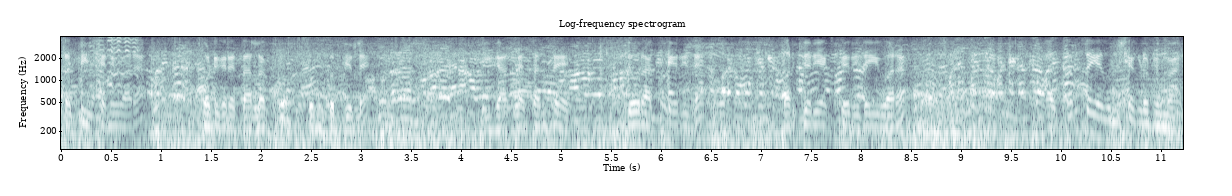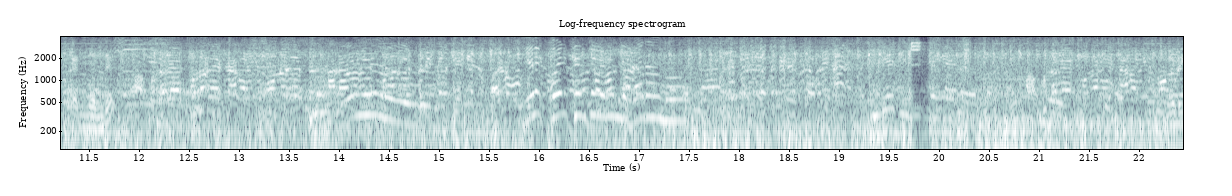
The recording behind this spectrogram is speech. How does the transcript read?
ಪ್ರತಿ ಶನಿವಾರ ತಾಲೂಕು ತುಮಕೂರು ಜಿಲ್ಲೆ. ಈಗಾಗಲೇ ಸಂತೆ ಜೋರಾಗಿ ಸೇರಿದೆ. ಭರ್ಜರಿಯಾಗಿ ಸೇರಿದೆ ಈ ವಾರ. ಆ ಸಂತೆಯ ದೃಶ್ಯಗಳು ನಿಮ್ಮ ಬರೋನು. ನೋಡಿ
